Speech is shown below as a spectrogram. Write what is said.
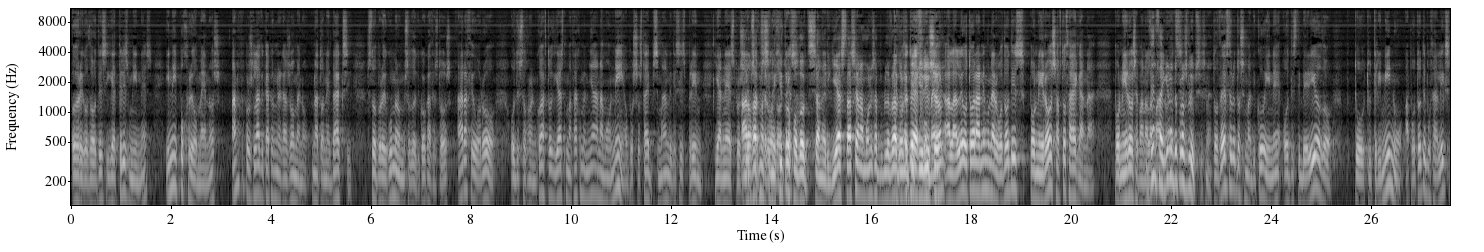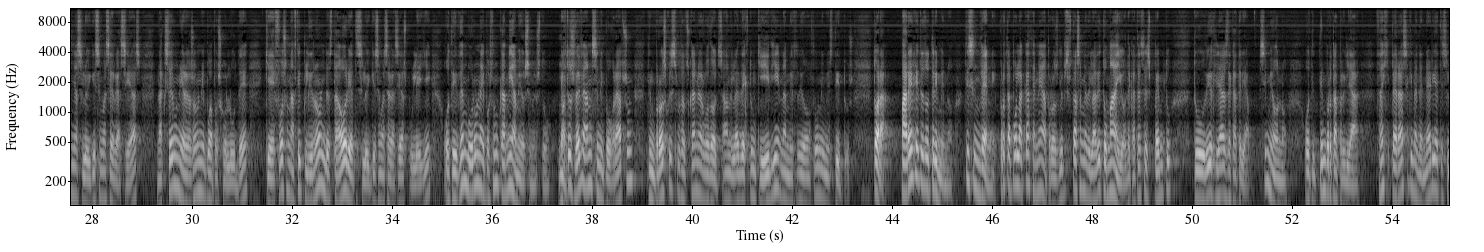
ο εργοδότης για τρεις μήνες είναι υποχρεωμένος, αν θα προσλάβει κάποιον εργαζόμενο, να τον εντάξει στο προηγούμενο μισθοδοτικό καθεστώς. Άρα θεωρώ ότι στο χρονικό αυτό διάστημα θα έχουμε μια αναμονή, όπως σωστά επισημάνετε και εσείς πριν, για νέες προσλήψεις. Άρα θα έχουμε συνεχή τροφοδότηση τη ανεργία, στάση αναμονής από την πλευρά των επιχειρήσεων. αλλά λέω τώρα, αν ήμουν εργοδότης, πονηρός αυτό θα έκανα. Πονηρός, επαναλαμβάνω. Δεν θα γίνονται προσλήψεις. Ναι. Το δεύτερο το σημαντικό είναι ότι στην περίοδο το, του τριμήνου από τότε που θα λήξει μια συλλογική σύμβαση εργασίας, να ξέρουν οι εργαζόμενοι που απασχολούνται και εφόσον αυτοί πληρώνονται στα όρια της συλλογικής σύμβασης εργασίας που λέγει, ότι δεν μπορούν να υποστούν καμία μείωση μισθού. Εκτός βέβαια αν συνυπογράψουν την πρόσκληση που θα τους κάνει ο εργοδότης. Αν δηλαδή δεχτούν και οι ίδιοι να μειωθούν οι μισθοί τους. Τώρα, παρέρχεται το τρίμηνο. Τι συμβαίνει; Πρώτα απ' όλα, κάθε νέα πρόσληψη, φτάσαμε δηλαδή το Μάιο, 14 Πέμπτου του 2013. Σημειώνω ότι την Πρωταπριλιά θα έχει περάσει και με την ενέργεια της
